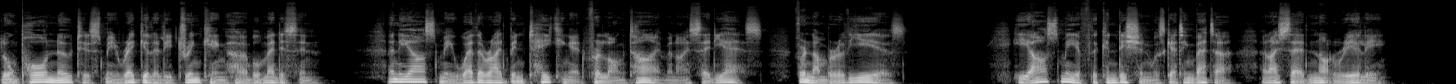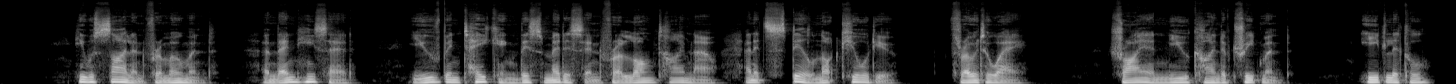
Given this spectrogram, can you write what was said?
Luang Por noticed me regularly drinking herbal medicine, and he asked me whether I'd been taking it for a long time, and I said yes, for a number of years. He asked me if the condition was getting better, and I said not really. He was silent for a moment, and then he said, You've been taking this medicine for a long time now, and it's still not cured you. Throw it away. Try a new kind of treatment. Eat little,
